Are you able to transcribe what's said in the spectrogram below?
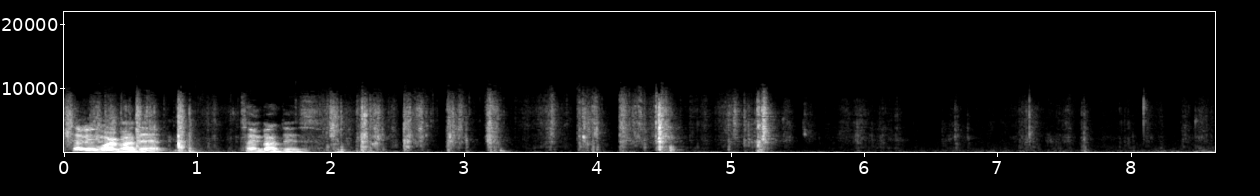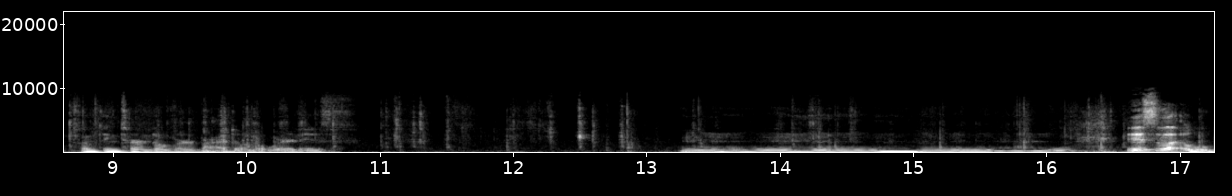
Tell me more about that. Tell me about this. Something turned over, but I don't know where it is. It's like, ooh.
